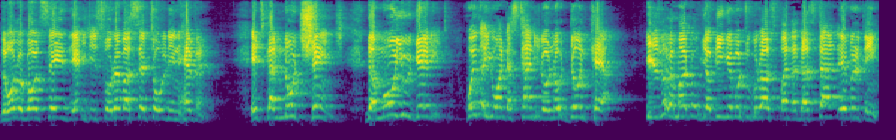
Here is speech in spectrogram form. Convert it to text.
The word of God says that it is forever settled in heaven. It cannot change. The more you get it, whether you understand it or not, don't care. It is not a matter of your being able to grasp and understand everything.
